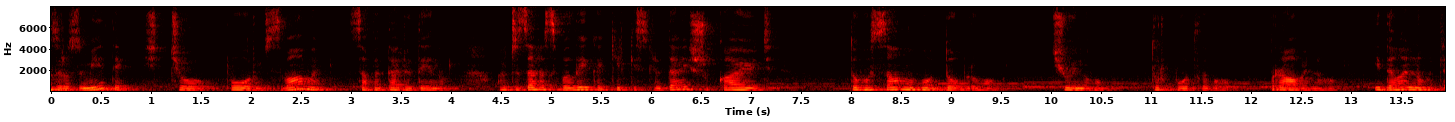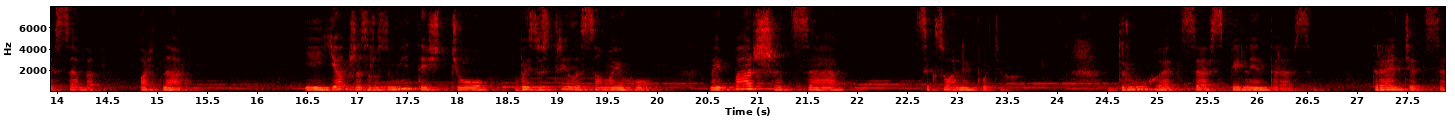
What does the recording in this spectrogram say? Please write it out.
зрозуміти, що поруч з вами саме та людина? Адже зараз велика кількість людей шукають того самого доброго, чуйного, турботливого, правильного, ідеального для себе партнера. І як же зрозуміти, що ви зустріли саме його? Найперше це сексуальний потяг, друге це спільні інтереси, третє це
